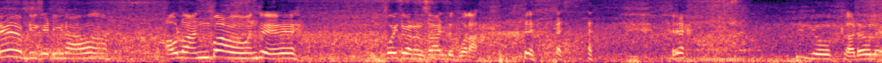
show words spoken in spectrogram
ஏன் அப்படி கேட்டிங்கன்னா அவன் அவ்வளோ அன்பாக அவன் வந்து போயிட்டு வரேன் சாப்பிட்டு போகிறான் ஐயோ கடவுளை.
